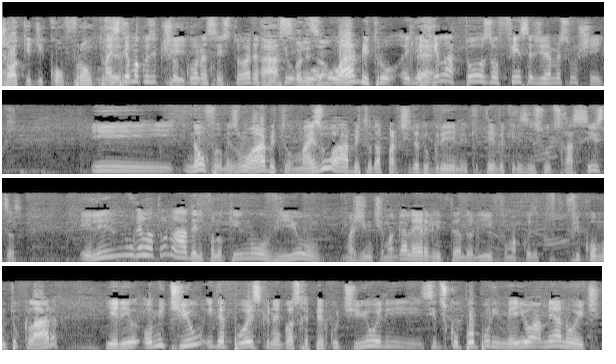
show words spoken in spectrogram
choque de confronto. Mas mesmo, tem uma coisa que de- chocou de- nessa história, foi Ah, que o, o árbitro, ele É. relatou as ofensas de Emerson Sheik. E não foi o mesmo árbitro, mas o árbitro da partida do Grêmio, que teve aqueles insultos racistas, ele não relatou nada, ele falou que não ouviu. Imagina, tinha uma galera gritando ali, foi uma coisa que ficou muito clara. E ele omitiu, e depois que o negócio repercutiu, ele se desculpou por e-mail à meia-noite.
